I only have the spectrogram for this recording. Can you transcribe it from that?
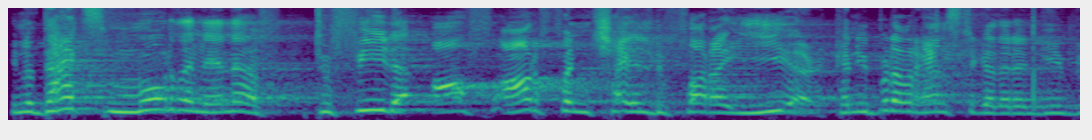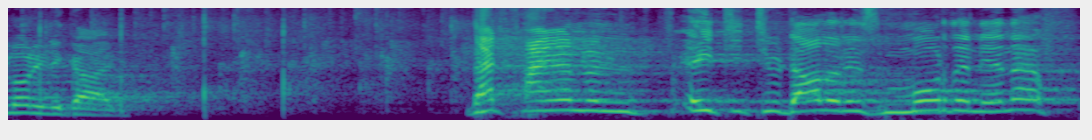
You know, that's more than enough to feed an orphan child for a year. Can you put our hands together and give glory to God? That $582 is more than enough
